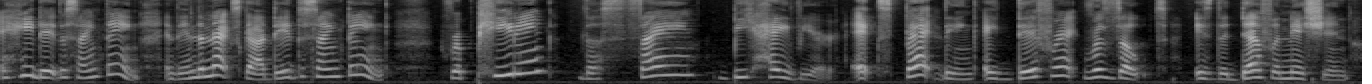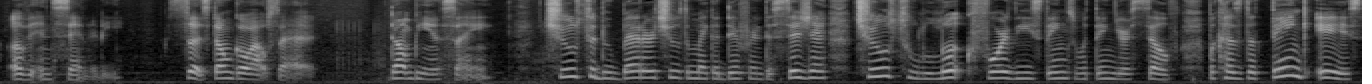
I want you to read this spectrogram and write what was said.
and he did the same thing. And then the next guy did the same thing. Repeating the same behavior, expecting a different result, is the definition of insanity. Sis, don't go outside. Don't be insane. Choose to do better. Choose to make a different decision. Choose to look for these things within yourself. Because the thing is,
